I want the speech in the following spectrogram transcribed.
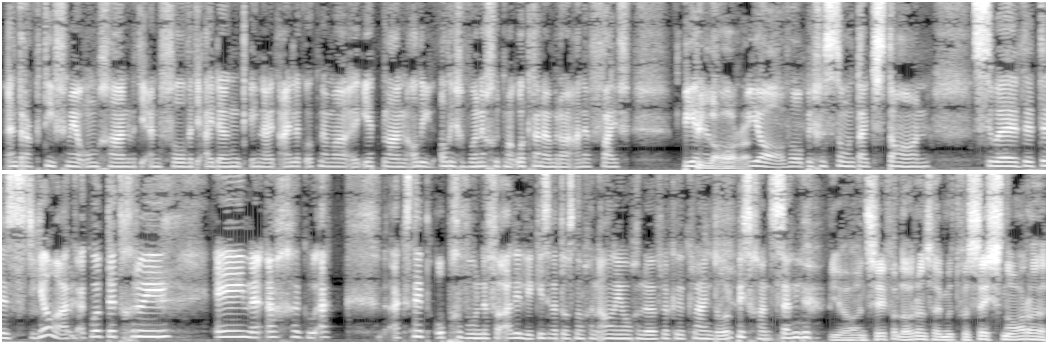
interaktief mee omgaan, wat jy invul, wat jy uitdink en uiteindelik ook nou maar 'n eetplan, al die al die gewone goed, maar ook dan nou met daai ander 5 bene waar, ja, waar op die gesondheid staan. So dit is ja, ek ek hoop dit groei En ag ek ek ek's net opgewonde vir al die liedjies wat ons nog in al die ongelooflike klein dorpies gaan sing. Ja, en sê vir Lawrence hy moet vir ses snare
